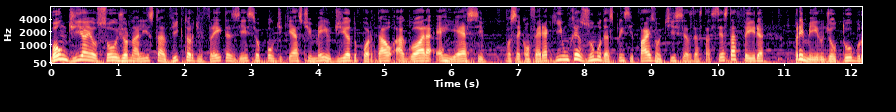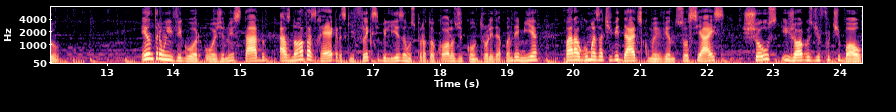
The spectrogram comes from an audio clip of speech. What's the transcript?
Bom dia, eu sou o jornalista Victor de Freitas e esse é o podcast Meio-Dia do portal Agora RS. Você confere aqui um resumo das principais notícias desta sexta-feira, 1 de outubro. Entram em vigor hoje no estado as novas regras que flexibilizam os protocolos de controle da pandemia para algumas atividades como eventos sociais, shows e jogos de futebol.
